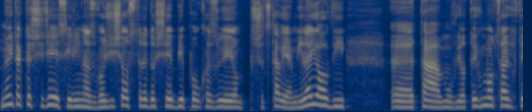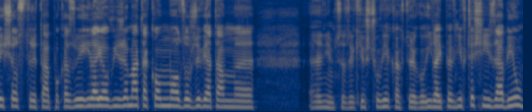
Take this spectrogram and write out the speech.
No i tak też się dzieje. Sirina zwozi siostrę do siebie, pokazuje ją, przedstawia ją Ilajowi. E, ta mówi o tych mocach tej siostry, ta pokazuje Ilajowi, że ma taką moc, ożywia tam, e, e, nie wiem co, jakiegoś człowieka, którego Ilaj pewnie wcześniej zabił.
